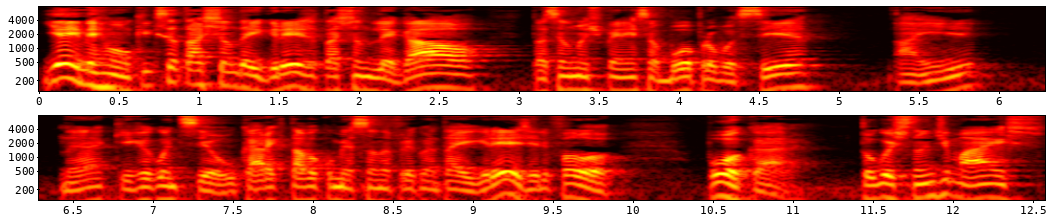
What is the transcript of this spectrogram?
E aí, meu irmão, o que, que você tá achando da igreja? Tá achando legal? Tá sendo uma experiência boa para você? Aí, né, o que, que aconteceu? O cara que estava começando a frequentar a igreja, ele falou Pô, cara, tô gostando demais.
